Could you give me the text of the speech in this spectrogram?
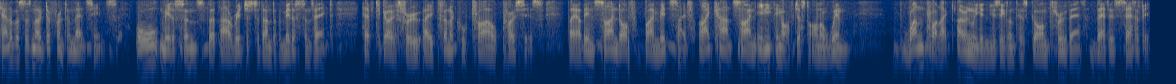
Cannabis is no different in that sense. All medicines that are registered under the Medicines Act have to go through a clinical trial process. They are then signed off by MedSafe. I can't sign anything off just on a whim. One product only in New Zealand has gone through that, that is Sativex.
